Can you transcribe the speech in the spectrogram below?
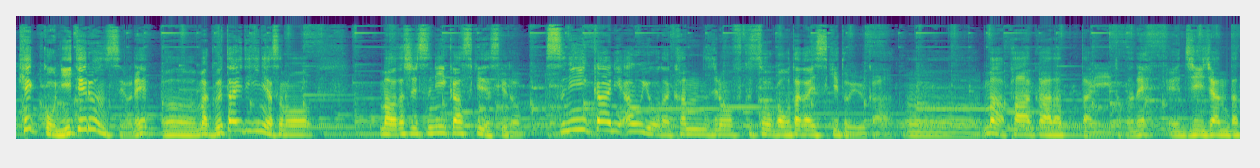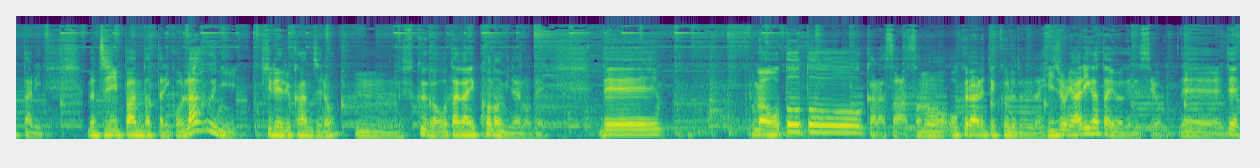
結構似てるんすよね。うん。まあ具体的にはその、まあ私スニーカー好きですけど、スニーカーに合うような感じの服装がお互い好きというか、うん、まあパーカーだったりとかね、ジージャンだったり、まあ、ジーパンだったり、こうラフに着れる感じの、うん、服がお互い好みなので。で、まあ弟からさ、その送られてくるというのは非常にありがたいわけですよ。で、で、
